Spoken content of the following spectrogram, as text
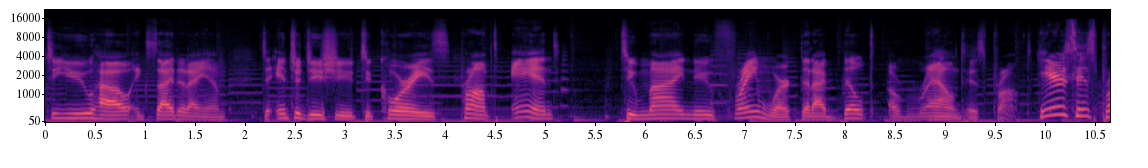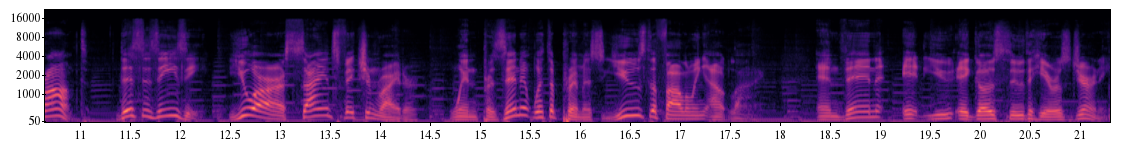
to you how excited I am to introduce you to Corey's prompt and to my new framework that I built around his prompt. Here's his prompt. This is easy. You are a science fiction writer when presented with a premise, use the following outline. And then it you it goes through the hero's journey.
